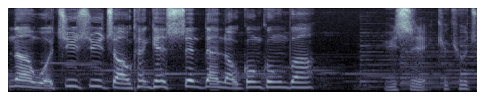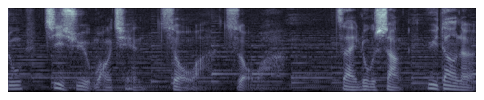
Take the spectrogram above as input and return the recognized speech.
那我继续找看看圣诞老公公吧。于是 QQ 猪继续往前走啊走啊，在路上遇到了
